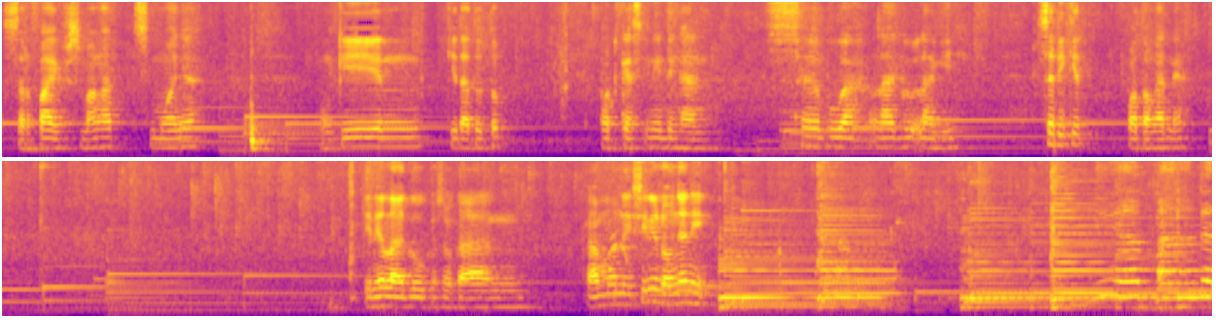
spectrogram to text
survive semangat semuanya mungkin kita tutup podcast ini dengan sebuah lagu lagi. Sedikit potongannya. Ini lagu kesukaan kamu nih. Sini dong nyanyi. Lihat ada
